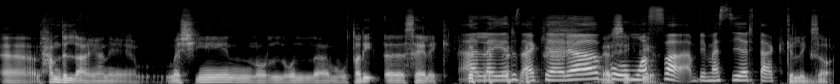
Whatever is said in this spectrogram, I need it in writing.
آه الحمد لله يعني ماشيين وال... وال... وطريق آه سالك. الله يرزقك يا رب وموفق بمسيرتك. كلك ذوق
